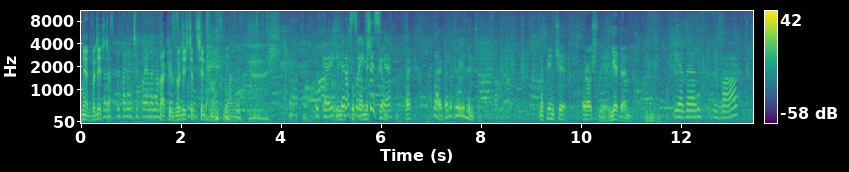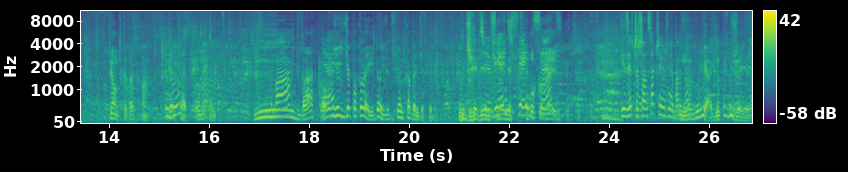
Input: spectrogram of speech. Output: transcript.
Nie, 20. Teraz pytanie, czy pojada na Tak, jest wakacje, 20 czy nie? tysięcy maksymalnie. Okej, i teraz co? I szukamy wszystkie? piątki. Tak, tak, ale pojedyncze. Napięcie rośnie. Jeden. Jeden, dwa, Piątkę, tak? A. Tak, tak, mamy piątkę. I Dwa. dwa. O, Nie? idzie, po kolei, dojdzie, piątka będzie wtedy. Dziewięć. no dziewięć. Po kolei. Jest jeszcze szansa, czy już nie bardzo? No, no jak, no pewnie, że jest.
